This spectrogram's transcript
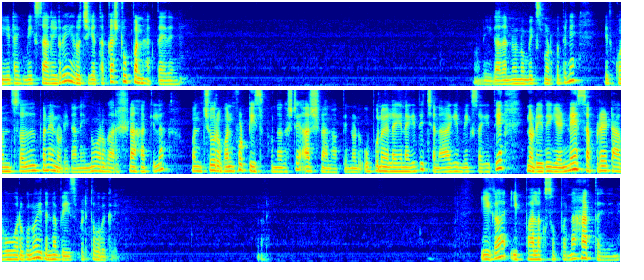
ನೀಟಾಗಿ ಮಿಕ್ಸ್ ಆಗಲ್ರಿ. ರುಚಿಗೆ ತಕ್ಕಷ್ಟು ಉಪ್ಪನ್ನು ಹಾಕ್ತಾ ಇದ್ದೀನಿ. ನೋಡಿ, ಈಗ ಅದನ್ನು ಮಿಕ್ಸ್ ಮಾಡ್ಕೊತೀನಿ. ಇದಕ್ಕೊಂದು ಸ್ವಲ್ಪನೇ ನೋಡಿ, ನಾನು ಇನ್ನೂವರೆಗೂ ಅರಿಶಿಣ ಹಾಕಿಲ್ಲ, ಒಂಚೂರು ಒನ್ ಫೋರ್ ಟೀ ಸ್ಪೂನ್ ಆಗಷ್ಟೇ ಅರಿಶಿಣ ಹಾಕ್ತೀನಿ. ನೋಡಿ ಉಪ್ಪು ಎಲ್ಲ ಏನಾಗೈತಿ? ಚೆನ್ನಾಗಿ ಮಿಕ್ಸ್ ಆಗೈತಿ. ನೋಡಿ, ಇದು ಎಣ್ಣೆ ಸಪ್ರೇಟ್ ಆಗೋವರೆಗೂ ಇದನ್ನು ಬೇಯಿಸ್ಬಿಟ್ಟು ತೊಗೋಬೇಕ್ರಿ. ಈಗ ಈ ಪಾಲಕ್ ಸೊಪ್ಪನ್ನು ಹಾಕ್ತಾ ಇದ್ದೀನಿ.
